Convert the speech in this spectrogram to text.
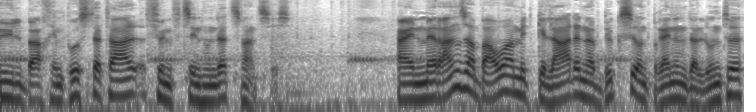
Mühlbach im Pustertal 1520. Ein Meranser Bauer mit geladener Büchse und brennender Lunte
